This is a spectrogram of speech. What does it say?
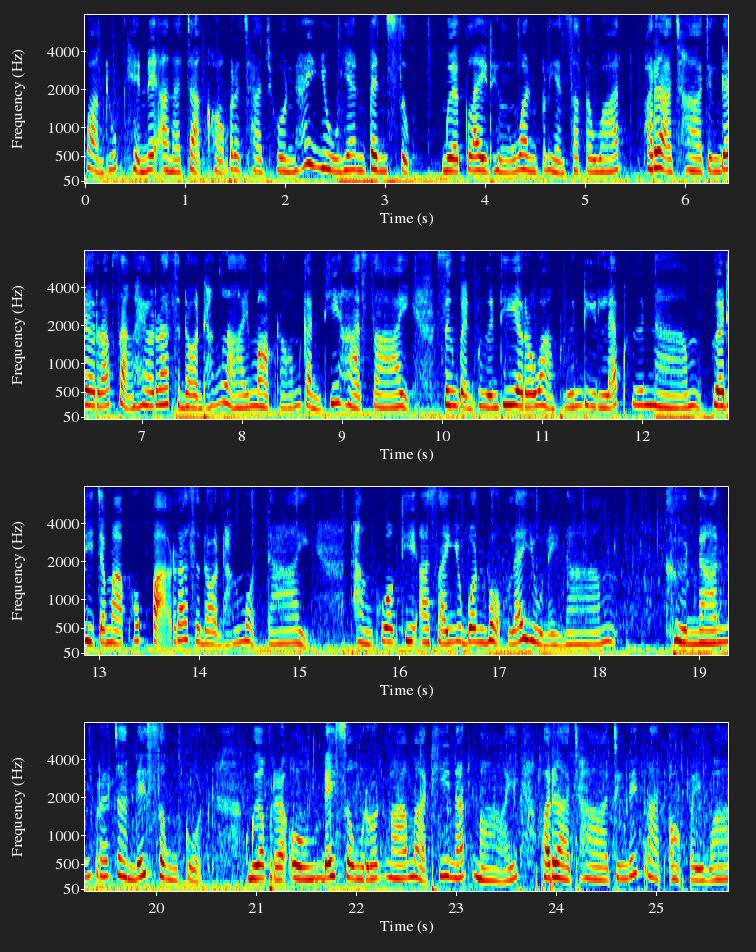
ความทุกข์เข็นในอาณาจักรของประชาชนให้อยู่เย็นเป็นสุข เมื่อใกล้ถึงวันเปลี่ยนศตวรรษ พระราชาจึงได้รับสั่งให้ราษฎรทั้งหลายมาพร้อมกันที่หาดทราย ซึ่งเป็นพื้นที่ระหว่างพื้นดินและพื้นน้ำเพื่อที่จะมาพบปะราษฎรทั้งหมดได้ ทั้งพวกที่อาศัยอยู่บนบกและอยู่ในน้ำคืนนั้นพระจันทร์ได้ทรงกฎ เมื่อพระองค์ได้ทรงรถม้ามาที่นัดหมาย พระราชาจึงได้ตรัสออกไปว่า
